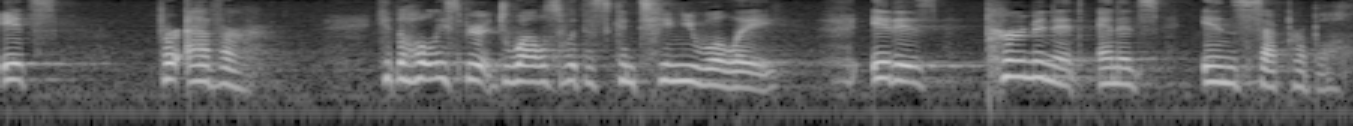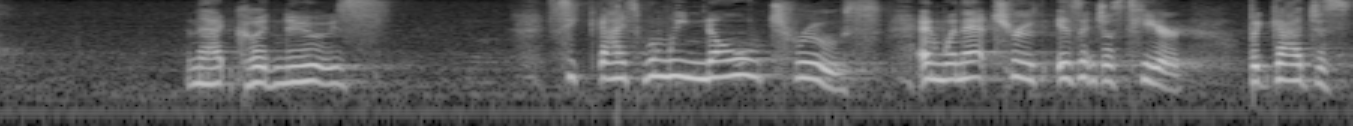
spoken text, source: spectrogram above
It's forever. The Holy Spirit dwells with us continually. It is permanent and it's inseparable. And that good news? See, guys, when we know truth, and when that truth isn't just here, but God just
